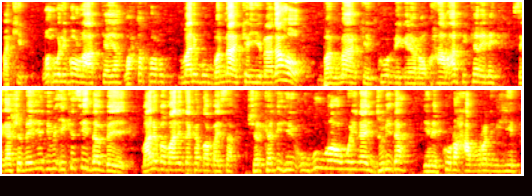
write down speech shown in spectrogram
Laakiin wax waliboo la adkeeya waxtarkoodu maalin buu banaanka yimaadaho banaankay ku dhigeen oo waxaanu arki karaynay sagaashameeyadii wixii ka sii dambeeyey maalinba maalinta ka dambaysa shirkadihii ugu waaweynay dunida inay ku dhex abuuran yihiin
